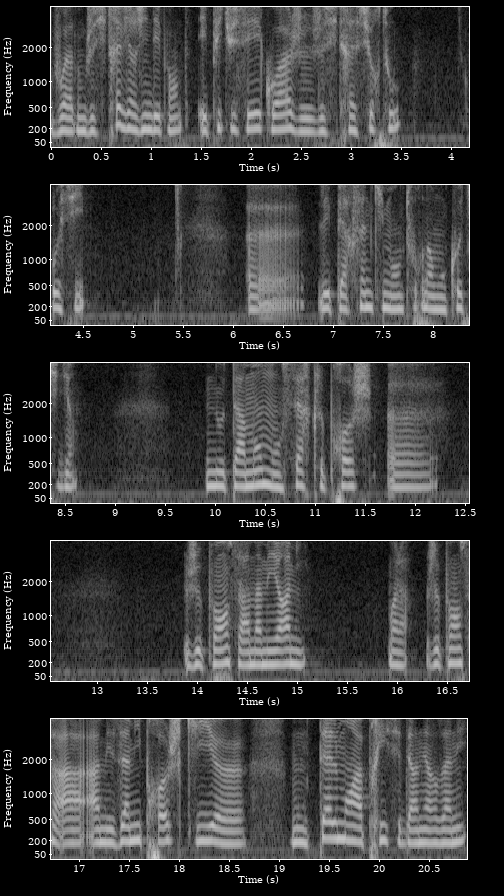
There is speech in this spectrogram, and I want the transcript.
Voilà, donc je citerai Virginie Despentes. Et puis tu sais quoi, je, citerai surtout aussi les personnes qui m'entourent dans mon quotidien, notamment mon cercle proche je pense à ma meilleure amie. Voilà, je pense à, mes amis proches qui euh, m'ont tellement appris ces dernières années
